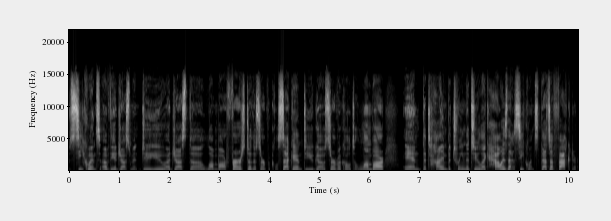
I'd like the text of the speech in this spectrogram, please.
sequence of the adjustment. Do you adjust the lumbar first or the cervical second? Do you go cervical to lumbar? And the time between the two, like how is that sequenced? That's a factor.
